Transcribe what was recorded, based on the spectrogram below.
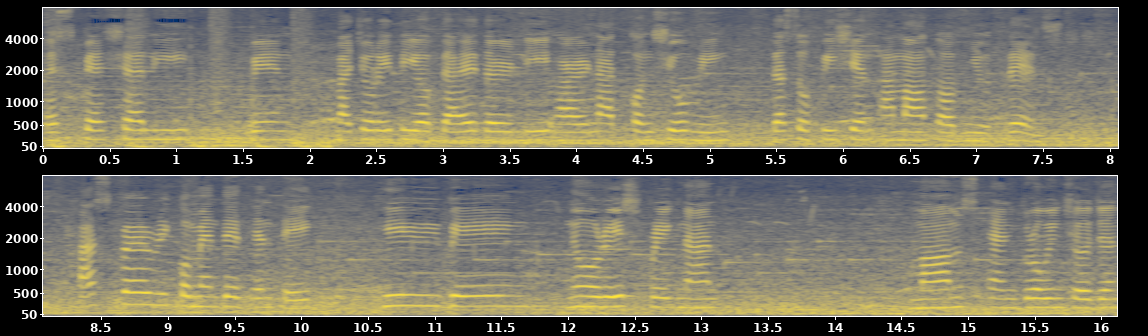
especially when majority of the elderly are not consuming the sufficient amount of nutrients. As per recommended intake, he being nourished pregnant moms and growing children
